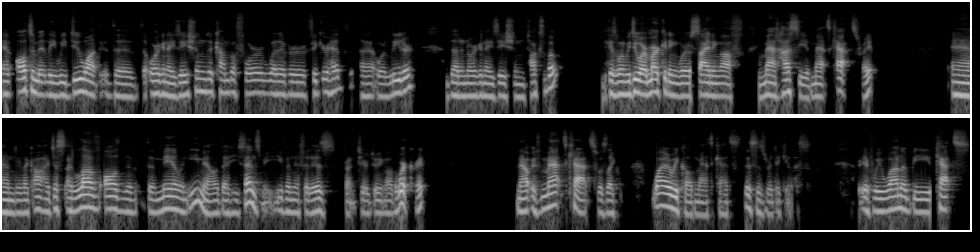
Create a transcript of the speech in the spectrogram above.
and ultimately we do want the the organization to come before whatever figurehead uh, or leader that an organization talks about because when we do our marketing, we're signing off Matt Hussey of Matt's Cats, right? And they're like, oh, I just, I love all the, the mail and email that he sends me, even if it is Frontier doing all the work, right? Now, if Matt's Cats was like, why are we called Matt's Cats? This is ridiculous. If we want to be cats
